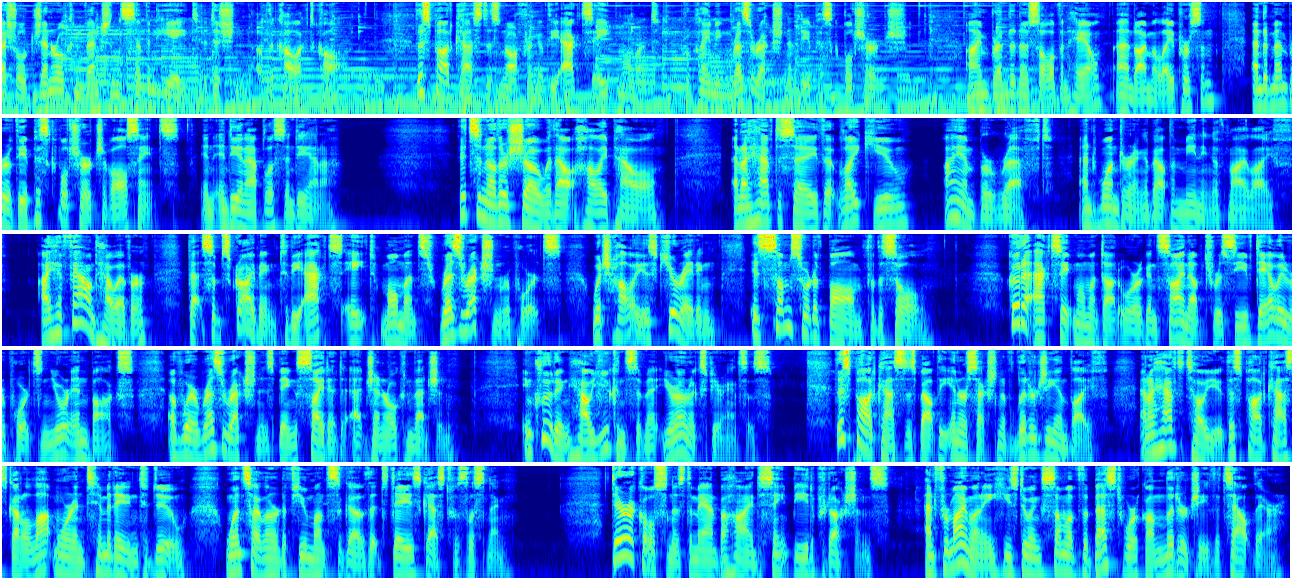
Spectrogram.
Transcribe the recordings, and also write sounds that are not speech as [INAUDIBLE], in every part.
special General Convention 78 edition of the Collect Call. This podcast is an offering of the Acts 8 moment, proclaiming resurrection in the Episcopal Church. I'm Brendan O'Sullivan Hale, and I'm a layperson and a member of the Episcopal Church of All Saints in Indianapolis, Indiana. It's another show without Holly Powell, and I have to say that, like you, I am bereft and wondering about the meaning of my life. I have found, however, that subscribing to the Acts 8 Moments Resurrection Reports, which Holly is curating, is some sort of balm for the soul. Go to acts8moment.org and sign up to receive daily reports in your inbox of where resurrection is being sighted at General Convention, including how you can submit your own experiences. This podcast is about the intersection of liturgy and life, and I have to tell you, this podcast got a lot more intimidating to do once I learned a few months ago that today's guest was listening. Derek Olsen is the man behind St. Bede Productions, and for my money, he's doing some of the best work on liturgy that's out there.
